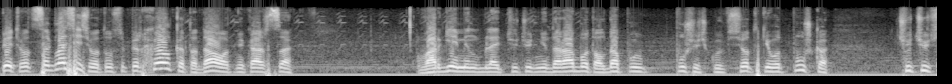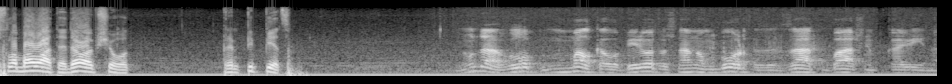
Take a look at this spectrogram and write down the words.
Петь, вот согласись, вот у Суперхелка-то, да, вот мне кажется, Wargaming, блядь, чуть-чуть не доработал, да, пу- пушечку. Все-таки вот пушка чуть-чуть слабоватая, да, вообще вот. Прям пипец. Ну да, в лоб мало кого берет, в основном борт, зад, башня, пуковина.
